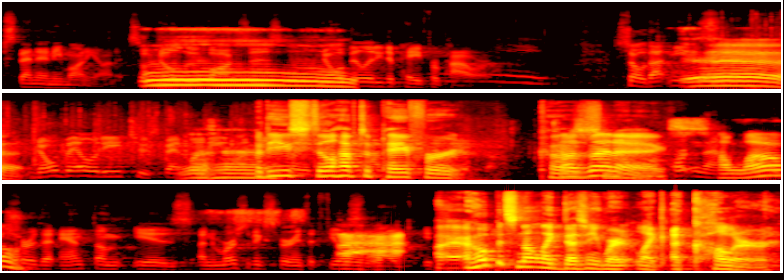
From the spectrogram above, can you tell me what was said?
spend any money on it. So no loot boxes, no ability to pay for power. So that means Yeah. no ability to spend money on But do you still have to pay for Cosmetics. Hello? Ensure that Anthem is an immersive experience that feels Ah. like I I hope it's not like Destiny where like a color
